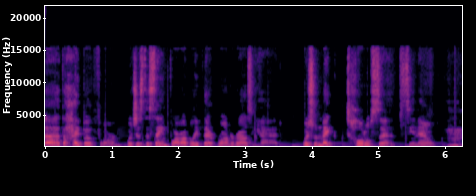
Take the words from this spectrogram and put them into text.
uh, the hypo form, which is the same form I believe that Ronda Rousey had, which would make total sense, you know. hmm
